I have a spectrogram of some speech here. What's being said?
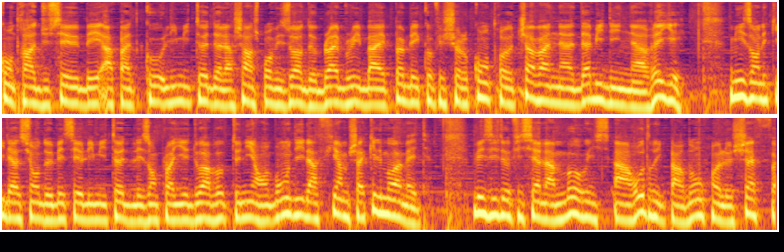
Contrat du CEB APADCO Limited de la charge provisoire de bribery by public official contre Chavan Dabidin rayé. Mise en liquidation de BCE Limited, les employés doivent obtenir un bon deal, affirme Shakil Mohamed. Visite officielle à Maurice, à Rodrigue, pardon. Le chef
